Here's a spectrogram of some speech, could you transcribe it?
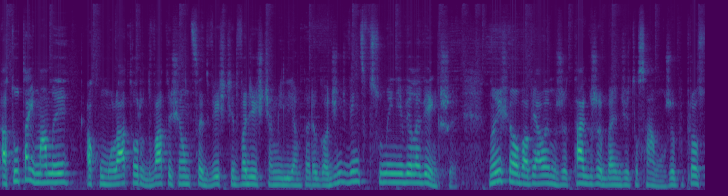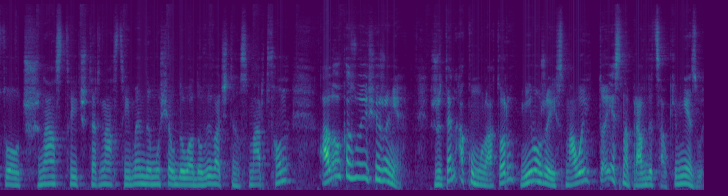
a tutaj mamy akumulator 2220 mAh, więc w sumie niewiele większy. No i się obawiałem, że także będzie to samo, że po prostu o 13-14 będę musiał doładowywać ten smartfon, ale okazuje się, że nie że ten akumulator, mimo że jest mały, to jest naprawdę całkiem niezły.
